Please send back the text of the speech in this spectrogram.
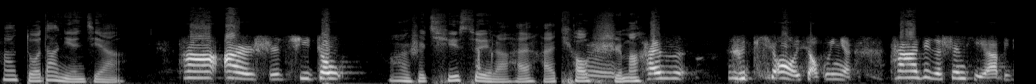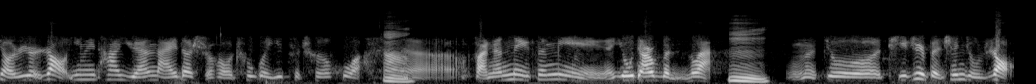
他多大年纪啊？他二十七周。二十七岁了，还还挑食吗？孩子 挑小闺女。她这个身体啊比较热绕，因为她原来的时候出过一次车祸，呃，反正内分泌有点紊乱，嗯，那就体质本身就绕，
